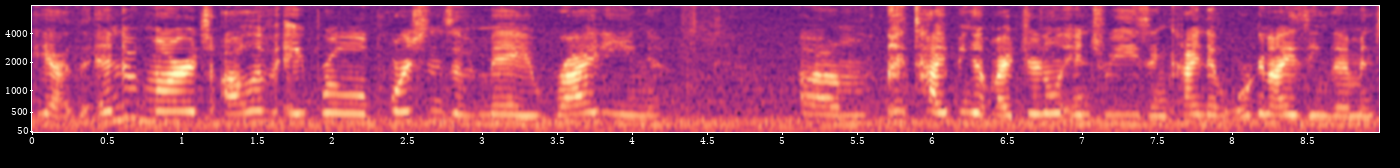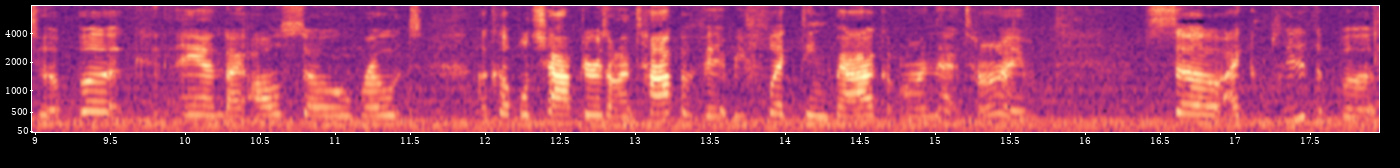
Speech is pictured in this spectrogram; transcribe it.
yeah, the end of March, all of April, portions of May writing um, typing up my journal entries and kind of organizing them into a book. And I also wrote a couple chapters on top of it, reflecting back on that time. So I completed the book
